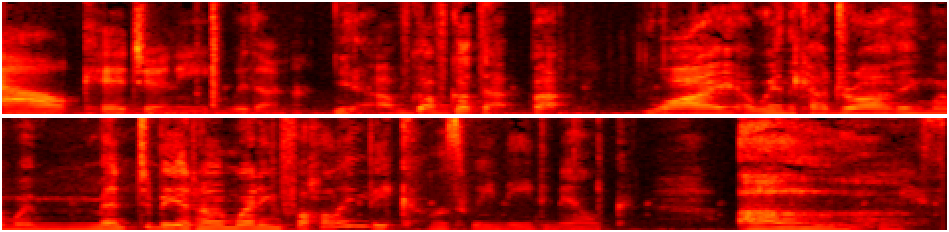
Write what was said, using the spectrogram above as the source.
our care journey with Oma. Yeah, I've got, I've got that, but why are we in the car driving when we're meant to be at home waiting for Holly? Because we need milk. Oh. Yes.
